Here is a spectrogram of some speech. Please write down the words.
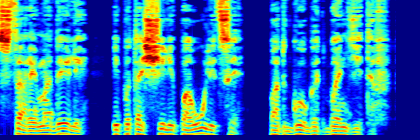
старой модели и потащили по улице под гогот бандитов.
